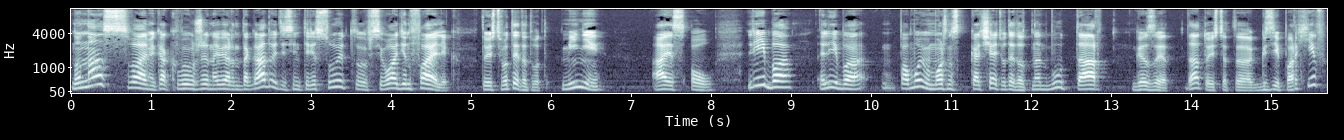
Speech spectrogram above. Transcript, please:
Но нас с вами, как вы уже, наверное, догадываетесь, интересует всего один файлик. То есть вот этот вот мини ISO. Либо, либо, по-моему, можно скачать вот этот netboot tart gz, да, то есть это gzip архив,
